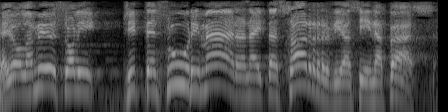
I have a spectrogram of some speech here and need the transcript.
Ja jolla myös oli sitten suuri määrä näitä sarvia siinä päässä.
